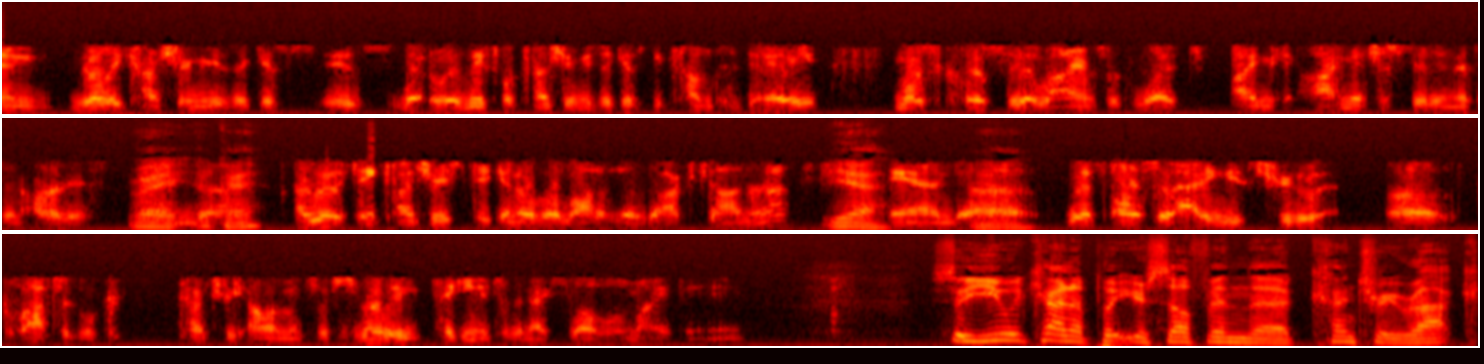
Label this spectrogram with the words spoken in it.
and really, country music is, is at least what country music has become today, most closely aligns with what I'm, I'm interested in as an artist. Right, And, uh, okay. I really think country's taken over a lot of the rock genre Yeah. and uh, Yeah. with also adding these true uh, classical c- country elements, which is really taking it to the next level, in my opinion. So you would kind of put yourself in the country rock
